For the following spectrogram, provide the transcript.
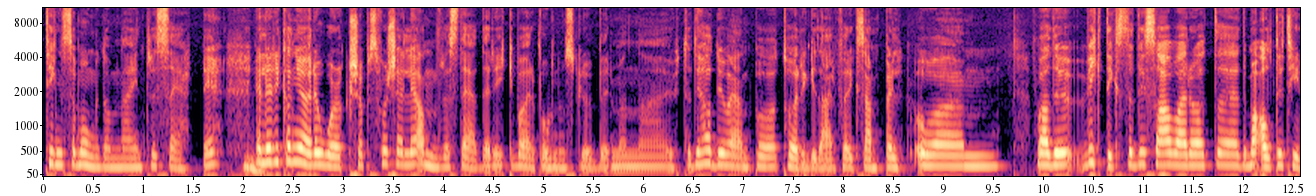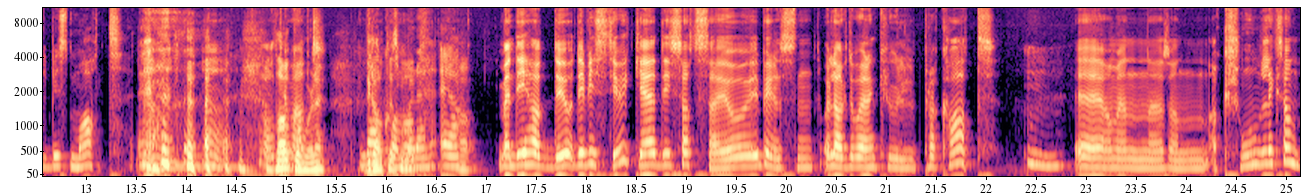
ting som ungdommene er interessert i. Mm. Eller de kan gjøre workshops forskjellige andre steder, ikke bare på ungdomsklubber, men uh, ute. De hadde jo en på torget der, f.eks. Og um, hva det viktigste de sa, var at uh, det må alltid tilbys mat. Da kommer det. Da Gratis kommer mat. det, ja. Ja. Men de, hadde jo, de visste jo ikke, de satsa jo i begynnelsen og lagde bare en kul plakat. Mm. Eh, om en eh, sånn aksjon, liksom,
